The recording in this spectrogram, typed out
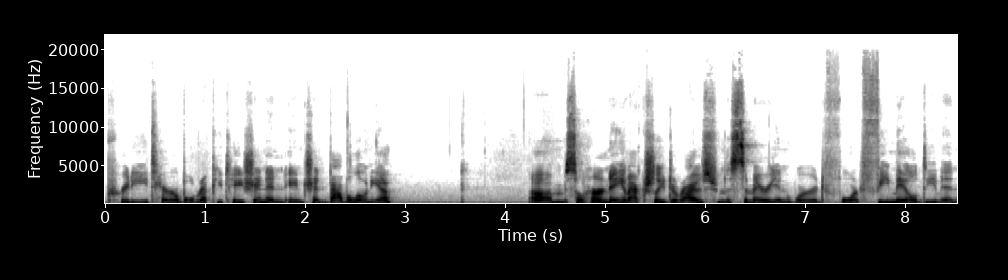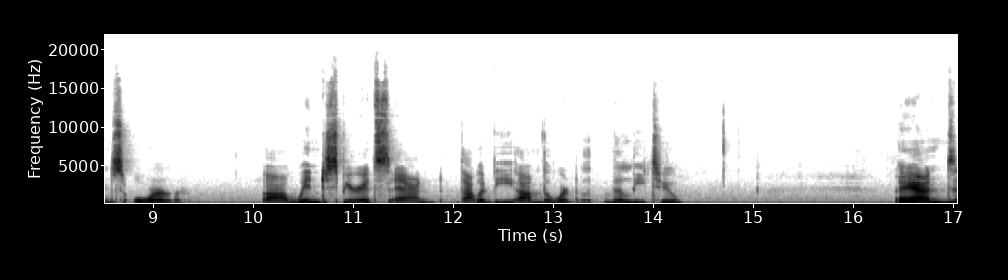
pretty terrible reputation in ancient Babylonia. Um, so her name actually derives from the Sumerian word for female demons or uh, wind spirits, and that would be um, the word Lilitu. And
